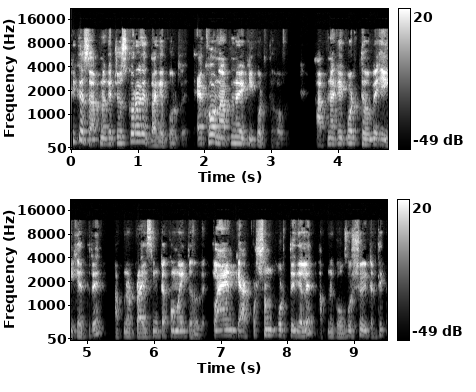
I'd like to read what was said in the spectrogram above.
ঠিক আছে? আপনাকে চুজ করার আগে তাকে করবে এখন আপনাকে কি করতে হবে? আপনাকে করতে হবে এই ক্ষেত্রে আপনার প্রাইসিংটা কমাইতে হবে। ক্লায়েন্টকে আকর্ষণ করতে গেলে আপনাকে অবশ্যই এটা থেকে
